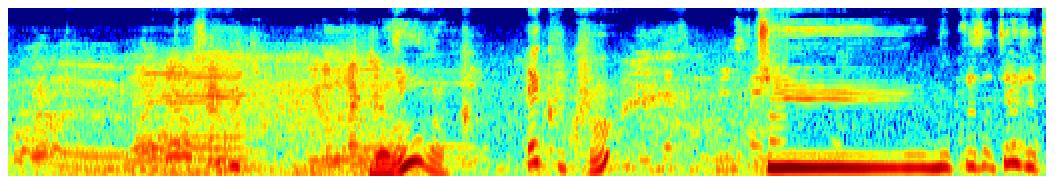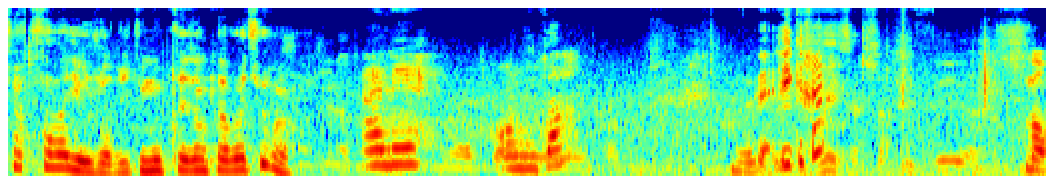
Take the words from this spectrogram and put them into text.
pas. Bonjour. Et coucou Tu nous présentes... Tiens, je vais te faire travailler aujourd'hui. Tu nous présentes la voiture? Allez, on y va Modèle Y Bon,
